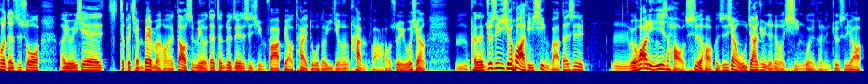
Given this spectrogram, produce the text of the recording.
或者是说，呃，有一些这个前辈们好像倒是没有在针对这件事情发表太多的意见跟看法哈，所以我想，嗯，可能就是一些话题性吧。但是，嗯，有话题性是好事哈。可是像吴家俊的那种行为，可能就是要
